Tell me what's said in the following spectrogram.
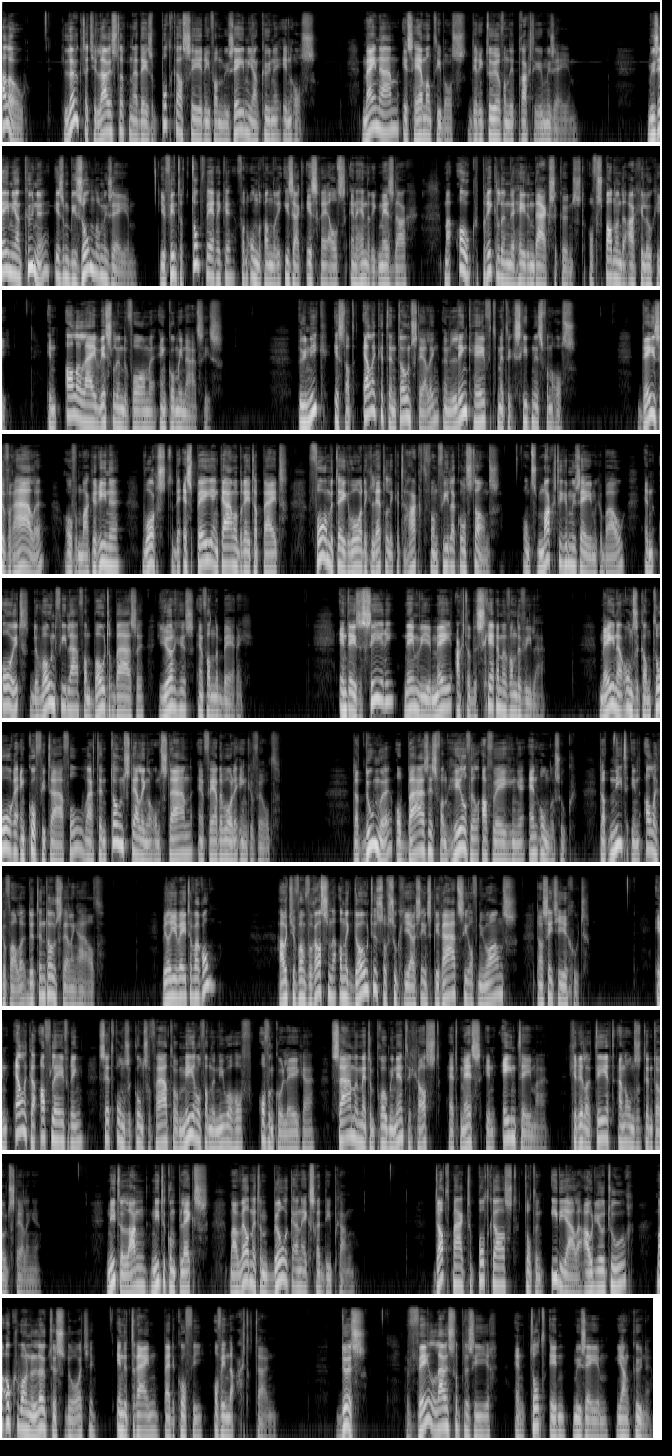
Hallo, leuk dat je luistert naar deze podcastserie van Museum Jan Kuhne in Os. Mijn naam is Herman Tibos, directeur van dit prachtige museum. Museum Jan Kuhne is een bijzonder museum. Je vindt er topwerken van onder andere Isaac Israëls en Hendrik Mesdag, maar ook prikkelende hedendaagse kunst of spannende archeologie, in allerlei wisselende vormen en combinaties. Uniek is dat elke tentoonstelling een link heeft met de geschiedenis van Os. Deze verhalen over margarine, worst, de SP en kamerbreed tapijt vormen tegenwoordig letterlijk het hart van Villa Constance, ons machtige museumgebouw en ooit de woonvilla van boterbazen Jurgens en Van den Berg. In deze serie nemen we je mee achter de schermen van de villa. Mee naar onze kantoren en koffietafel waar tentoonstellingen ontstaan en verder worden ingevuld. Dat doen we op basis van heel veel afwegingen en onderzoek, dat niet in alle gevallen de tentoonstelling haalt. Wil je weten waarom? Houd je van verrassende anekdotes of zoek je juist inspiratie of nuance? Dan zit je hier goed. In elke aflevering zet onze conservator Merel van de Nieuwenhof of een collega samen met een prominente gast het mes in één thema, gerelateerd aan onze tentoonstellingen. Niet te lang, niet te complex, maar wel met een bulk aan extra diepgang. Dat maakt de podcast tot een ideale audiotour, maar ook gewoon een leuk tussendoortje, in de trein, bij de koffie of in de achtertuin. Dus, veel luisterplezier en tot in Museum Jan Kuhne.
